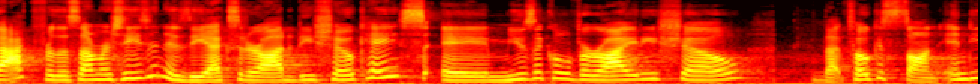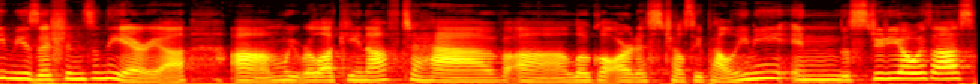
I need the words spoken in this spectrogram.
Back for the summer season is the Exeter Oddity Showcase, a musical variety show that focuses on indie musicians in the area. Um, we were lucky enough to have uh, local artist Chelsea Paolini in the studio with us.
